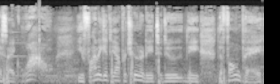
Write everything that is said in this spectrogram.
It's like, wow! You finally get the opportunity to do the the phone pay,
